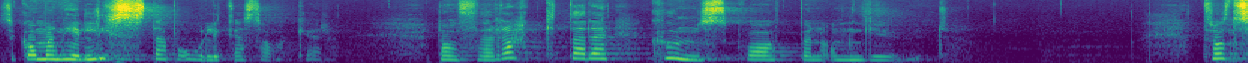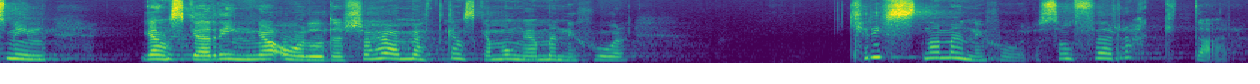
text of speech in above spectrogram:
Så kommer en hel lista på olika saker. De föraktade kunskapen om Gud. Trots min ganska ringa ålder så har jag mött ganska många människor, kristna människor, som föraktar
